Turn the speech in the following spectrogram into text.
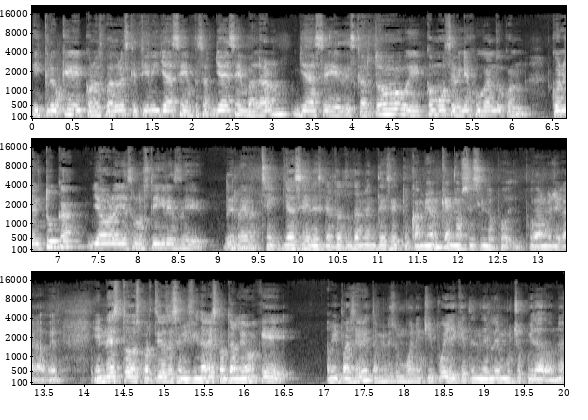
Y creo que con los jugadores que tiene ya se empezó, ya se embalaron, ya se descartó eh, cómo se venía jugando con, con el Tuca y ahora ya son los Tigres de, de Herrera. Sí, ya se descartó totalmente ese tu camión que no sé si lo po- podamos llegar a ver en estos partidos de semifinales contra León que a mi parecer también es un buen equipo y hay que tenerle mucho cuidado, ¿no?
